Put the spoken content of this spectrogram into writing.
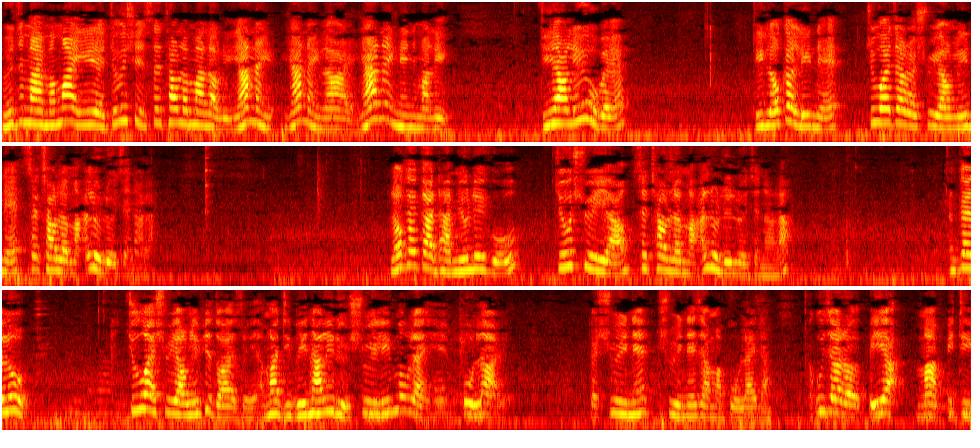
လူကျမမမရေးတဲ့ကျိုးရှိ16လက်မလောက်လေးရနိုင်ရနိုင်လားရနိုင်နေညီမလေးဒီဟာလေးကိုပဲဒီလောကက်လေးနဲ့ကျိုးကကြတော့ရွှေအောင်လေးနဲ့16လက်မအဲ့လိုလိုချင်တာလားလောကက်ကဒါမျိုးလေးကို ကျိုးရွှေအောင်16လက်မအဲ့လိုလေးလိုချင်တာလားအကယ်လို့ကျိုးကရွှေအောင်လေးဖြစ်သွားရဆိုရင်အမဒီဘေးနားလေးတွေရွှေလေးမှုတ်လိုက်ရင်ပိုလာတယ်ဒါရွှေနဲ့ရွှေနဲ့ကြမှာပို့လိုက်တာအခုကျတော့ဘေးကအမပီတီ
